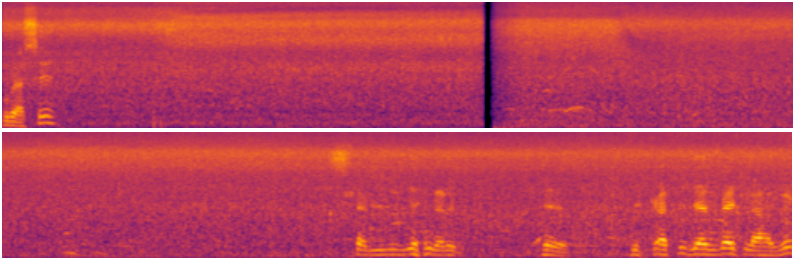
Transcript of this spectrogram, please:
Burası sevgili izleyenlerim dikkatli gezmek lazım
